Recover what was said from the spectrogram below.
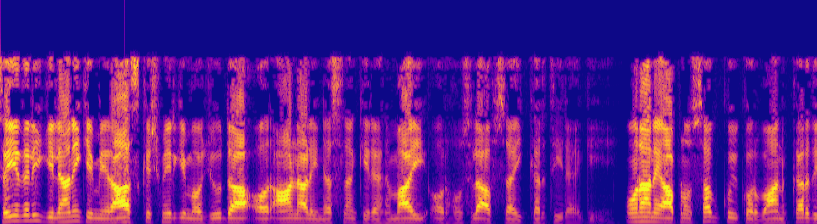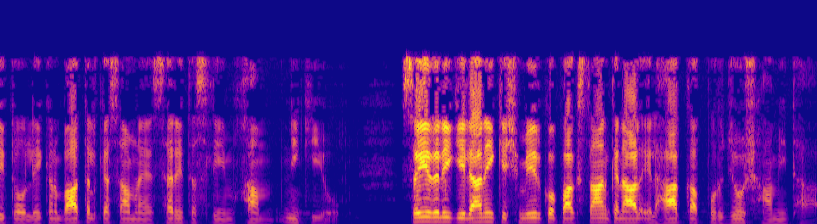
سید علی گیلانی کی میراث کشمیر کی موجودہ اور آنے والی نسلوں کی رہنمائی اور حوصلہ افزائی کرتی رہے گی۔ انہوں نے اپنوں سب کوئی قربان کر دی تو لیکن باطل کے سامنے سر تسلیم خم نہیں کیو۔ سید علی گیلانی کشمیر کو پاکستان کے نال الحاق کا پرجوش حامی تھا۔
